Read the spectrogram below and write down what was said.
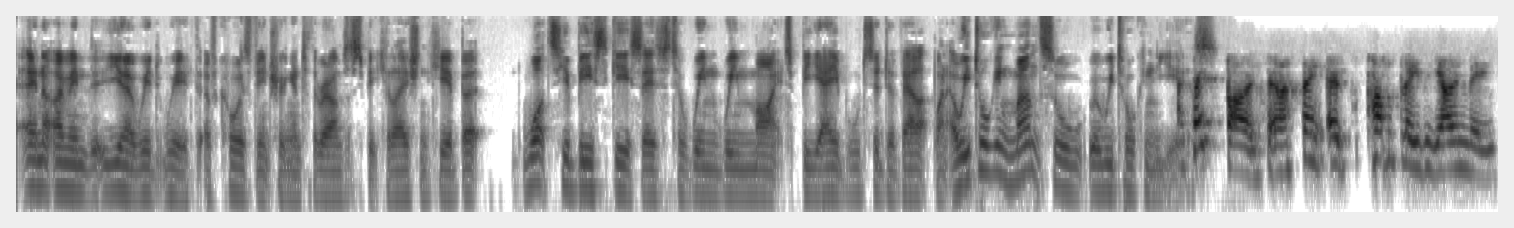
and I mean, you know, we're, we're of course venturing into the realms of speculation here, but what's your best guess as to when we might be able to develop one? Are we talking months or are we talking years? I think both, and I think it's probably the only.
